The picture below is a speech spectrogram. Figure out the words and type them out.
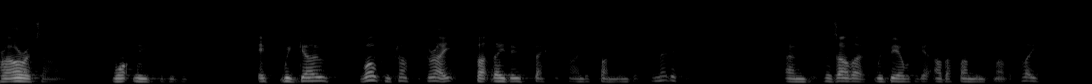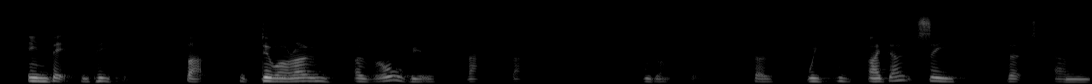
prioritise what needs to be digitized. If we go, Wellcome Trust are great, but they do special kind of funding just for medical. And there's other, we'd be able to get other funding from other places in bits and pieces. But to do our own overall view, that's, way we'd like to do. So we, we, I don't see that um,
